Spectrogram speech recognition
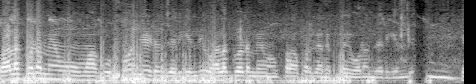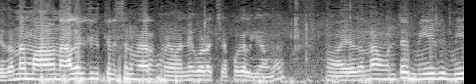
వాళ్ళకి కూడా మేము మాకు ఫోన్ చేయడం జరిగింది. వాళ్ళకి కూడా మేము ప్రాపర్గా రిప్లై ఇవ్వడం జరిగింది. ఏదన్నా మా నాలెడ్జ్కి తెలిసిన మేరకు మేము అన్నీ కూడా చెప్పగలిగాము. ఏదన్నా ఉంటే మీరు మీ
